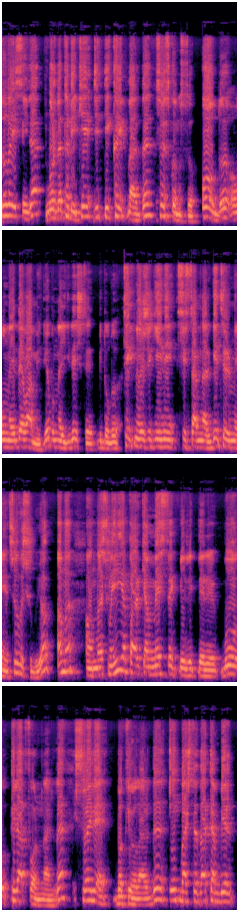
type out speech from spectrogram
Dolayısıyla burada tabii ki ciddi kayıplar da söz konusu oldu. Olmaya devam ediyor. Bununla ilgili işte bir dolu teknolojik yeni sistemler getirmeye çalışılıyor. Ama anlaşmayı yaparken meslek birlikleri bu platformlarla şöyle bakıyorlardı. İlk başta zaten bir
